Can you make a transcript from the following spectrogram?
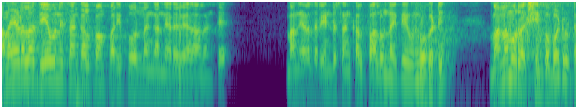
మన ఎడల దేవుని సంకల్పం పరిపూర్ణంగా నెరవేరాలంటే మన ఎడల రెండు సంకల్పాలు ఉన్నాయి దేవునికి. ఒకటి మనము రక్షింపబడుట.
